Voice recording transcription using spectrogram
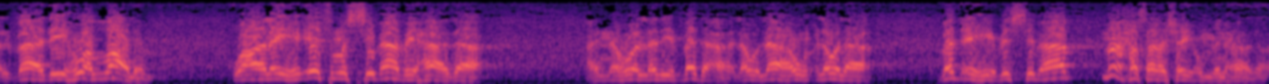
البادي هو الظالم وعليه إثم السباب هذا هو الذي بدأ لولا لولا بدءه بالسباب ما حصل شيء من هذا.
